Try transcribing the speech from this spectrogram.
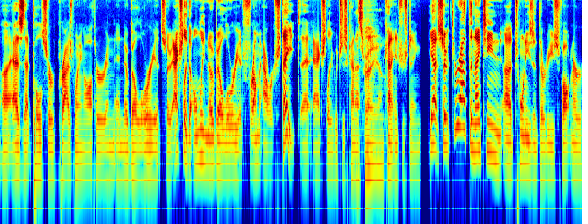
Uh, as that Pulitzer Prize winning author and, and Nobel laureate. So actually, the only Nobel laureate from our state, uh, actually, which is kind of right. Yeah. kind of interesting. Yeah, so throughout the 1920s and 30s, Faulkner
